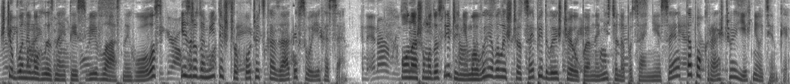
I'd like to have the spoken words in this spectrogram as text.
щоб вони могли знайти свій власний голос і зрозуміти, що хочуть сказати в своїх есе. У нашому дослідженні ми виявили, що це підвищує упевненість у написанні есе та покращує їхні оцінки.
